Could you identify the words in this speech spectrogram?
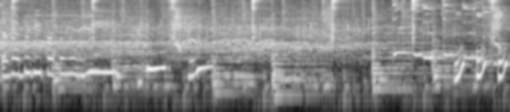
Celebrity Pup of the Week. Whoop, whoop, whoop.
